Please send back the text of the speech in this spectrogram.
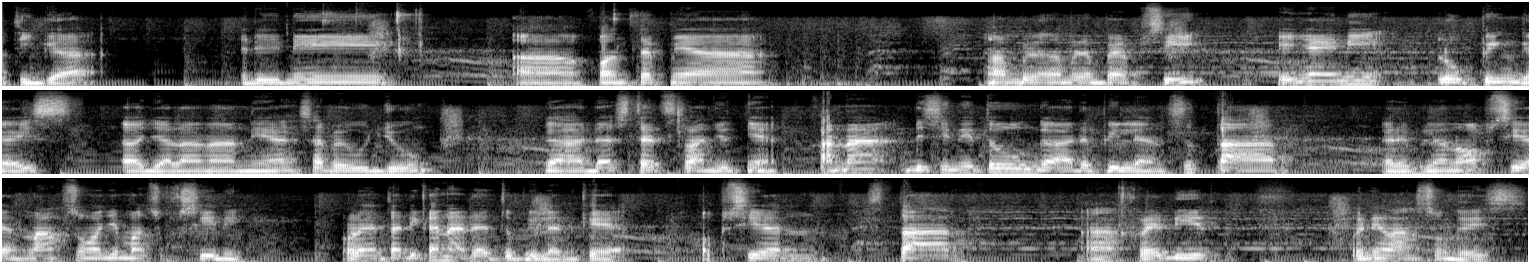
ketiga. Jadi ini uh, konsepnya ngambil-ngambilin Pepsi. Kayaknya ini looping guys uh, jalanannya sampai ujung. Nggak ada stage selanjutnya. Karena di sini tuh nggak ada pilihan start nggak ada pilihan option. Langsung aja masuk ke sini. Kalau yang tadi kan ada tuh pilihan kayak option start uh, kredit. Oh, ini langsung guys.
